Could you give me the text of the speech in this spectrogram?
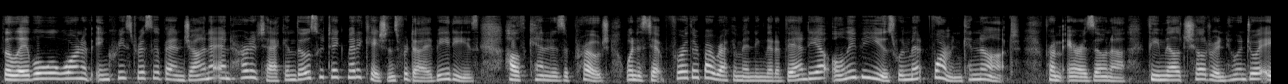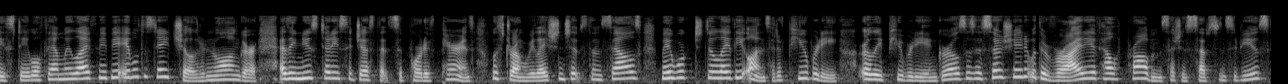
The label will warn of increased risk of angina and heart attack in those who take medications for diabetes. Health Canada's approach went a step further by recommending that Avandia only be used when metformin cannot. From Arizona, female children who enjoy a stable family life may be able to stay children longer, as a new study suggests that supportive parents with strong relationships themselves may work to delay the onset of puberty. Early puberty in girls is associated with a variety of health problems such as substance abuse,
